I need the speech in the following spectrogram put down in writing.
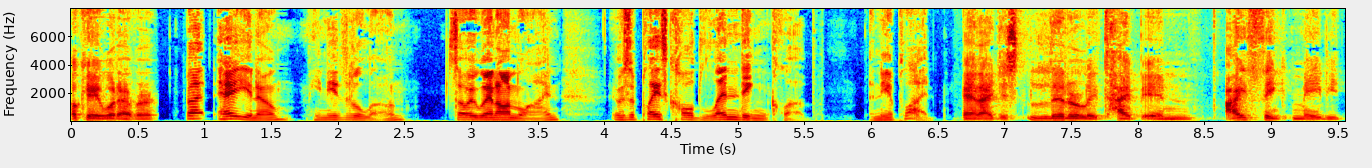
okay, whatever. But hey, you know, he needed a loan. So he went online. It was a place called Lending Club. And he applied. And I just literally type in, I think maybe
